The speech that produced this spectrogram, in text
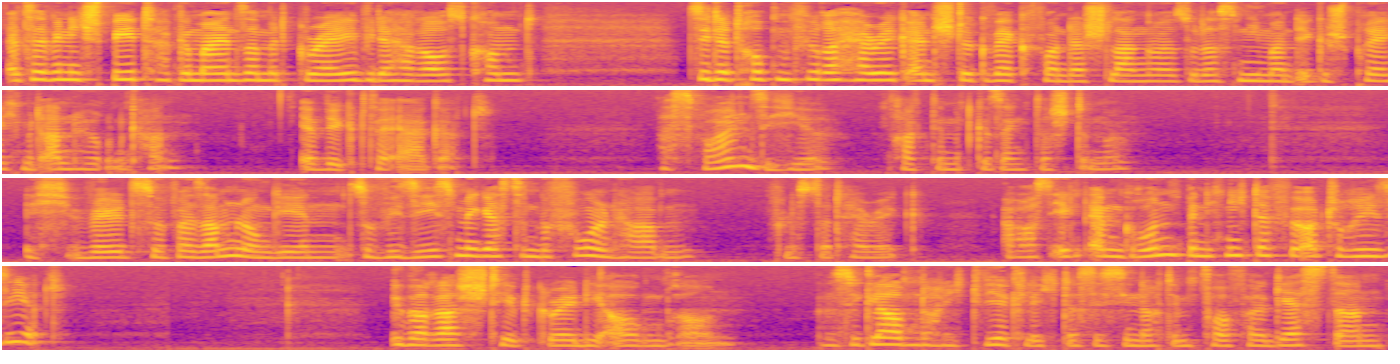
Als er wenig später gemeinsam mit Gray wieder herauskommt, zieht der Truppenführer Herrick ein Stück weg von der Schlange, so dass niemand ihr Gespräch mit anhören kann. Er wirkt verärgert. Was wollen Sie hier? fragt er mit gesenkter Stimme. Ich will zur Versammlung gehen, so wie Sie es mir gestern befohlen haben, flüstert Herrick. Aber aus irgendeinem Grund bin ich nicht dafür autorisiert. Überrascht hebt Gray die Augenbrauen. Sie glauben doch nicht wirklich, dass ich Sie nach dem Vorfall gestern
